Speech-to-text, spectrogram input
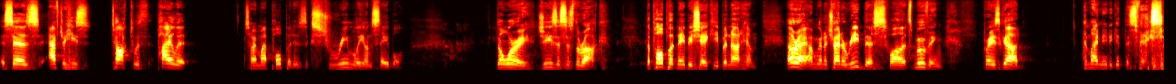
it says, after he's talked with Pilate, sorry, my pulpit is extremely unstable. Don't worry, Jesus is the rock. The pulpit may be shaky, but not him. All right, I'm going to try to read this while it's moving. Praise God. I might need to get this fixed.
